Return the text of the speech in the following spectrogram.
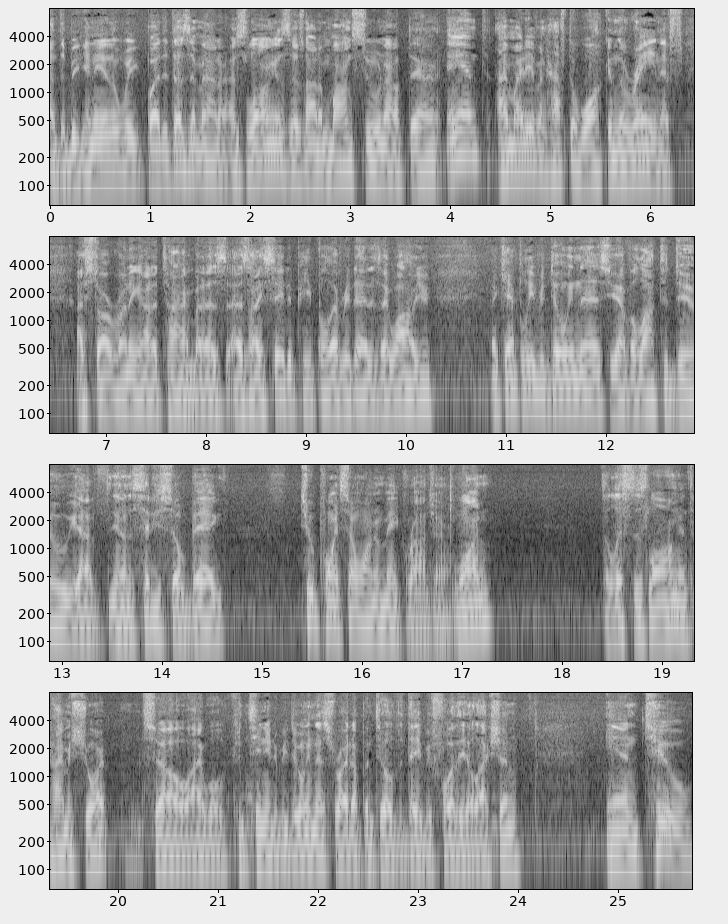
at the beginning of the week. But it doesn't matter as long as there's not a monsoon out there, and I might even have to walk in the rain if I start running out of time. But as as I say to people every day, they say, "Wow, you." I can't believe you're doing this. You have a lot to do. You have, you know, the city's so big two points I want to make, Roger. One, the list is long and time is short, so I will continue to be doing this right up until the day before the election. And two,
